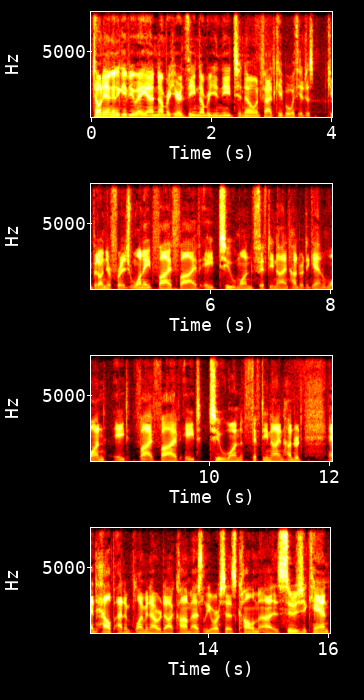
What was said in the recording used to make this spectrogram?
Tony, I'm going to give you a, uh number here, the number you need to know. In fact, keep it with you. Just keep it on your fridge. 1 855 821 5900. Again, 1 855 821 5900. And help at employmenthour.com. As Lior says, call them uh, as soon as you can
